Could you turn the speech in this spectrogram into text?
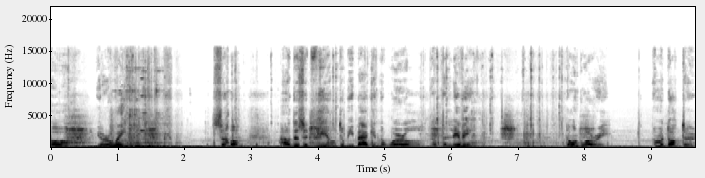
Oh, you're awake. So, how does it feel to be back in the world of the living? Don't worry. I'm a doctor.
